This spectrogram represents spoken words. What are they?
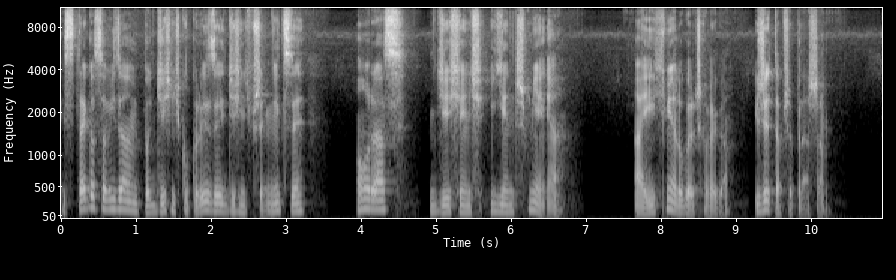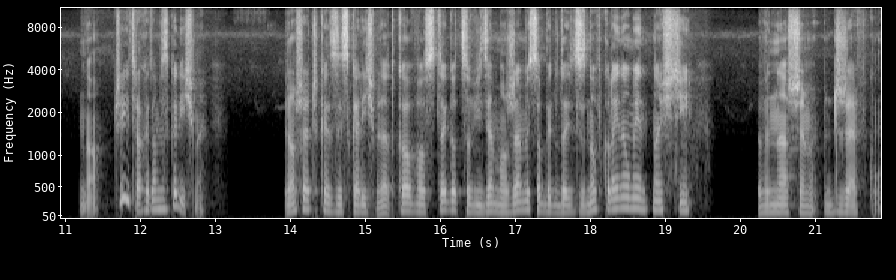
I z tego co widzę, po 10 kukurydzy, 10 pszenicy oraz 10 jęczmienia. A i chmielu goryczkowego. I żyta, przepraszam. No, czyli trochę tam zyskaliśmy. Troszeczkę zyskaliśmy dodatkowo. Z tego co widzę, możemy sobie dodać znów kolejne umiejętności w naszym drzewku.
